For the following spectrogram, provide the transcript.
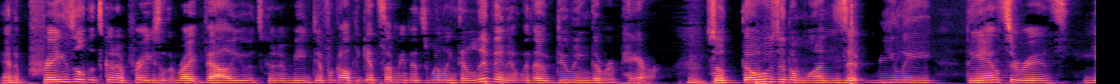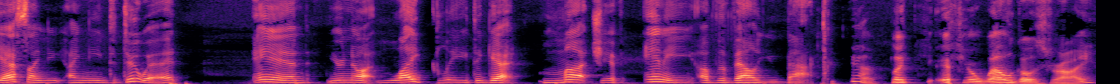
an appraisal that's going to appraise at the right value. It's going to be difficult to get somebody that's willing to live in it without doing the repair. Hmm. So those are the ones that really the answer is yes, I need I need to do it, and you're not likely to get much, if any, of the value back. Yeah. Like if your well goes dry,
